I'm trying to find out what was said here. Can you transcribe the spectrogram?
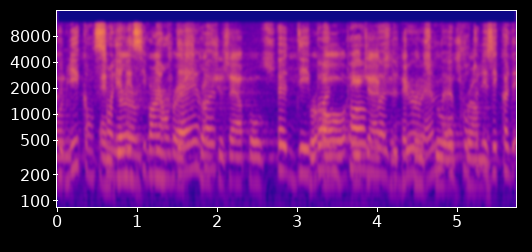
publics en sont les récipiendaires euh, des bonnes pommes de Durham euh, pour toutes les écoles de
